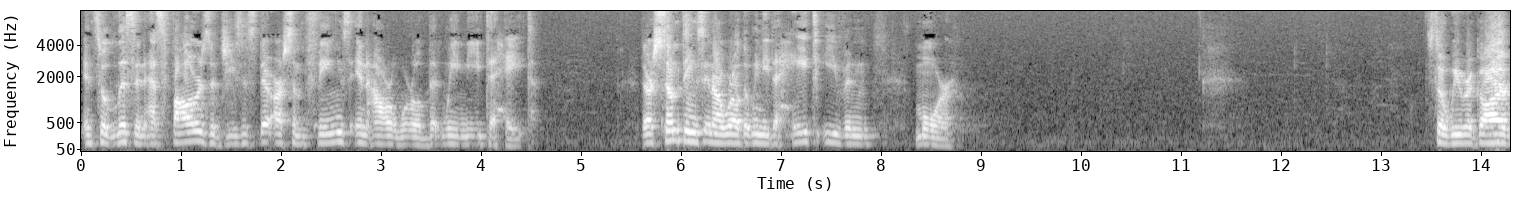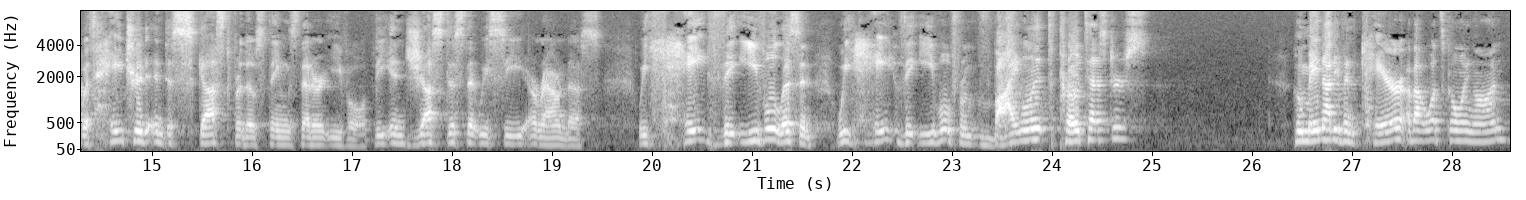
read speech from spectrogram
And so, listen, as followers of Jesus, there are some things in our world that we need to hate. There are some things in our world that we need to hate even more. So we regard with hatred and disgust for those things that are evil, the injustice that we see around us. We hate the evil. Listen, we hate the evil from violent protesters who may not even care about what's going on.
